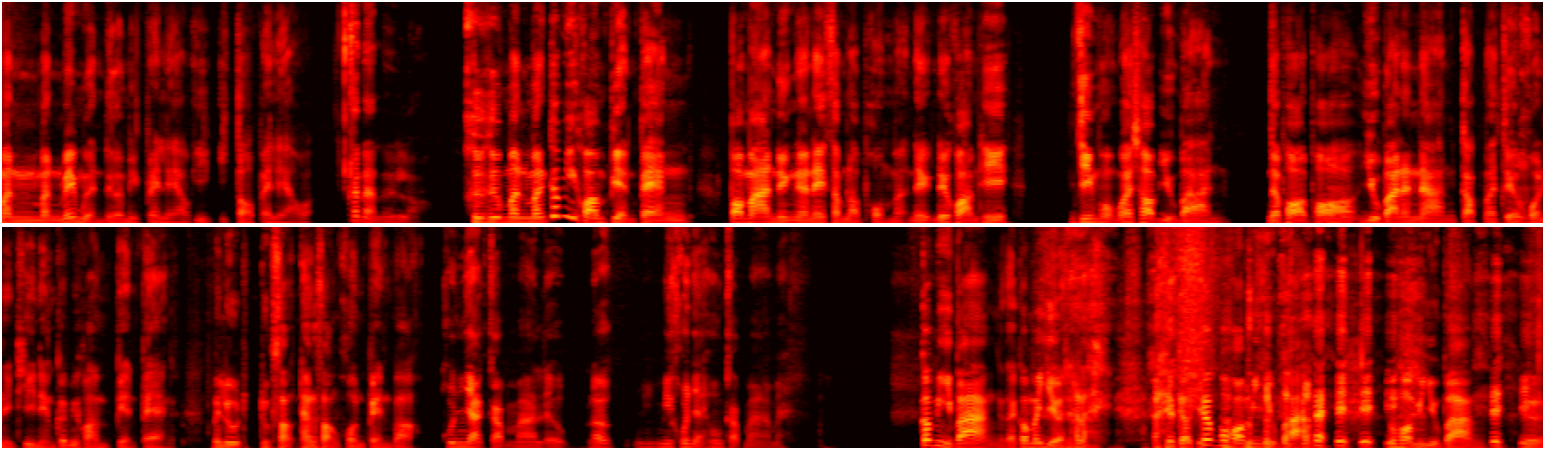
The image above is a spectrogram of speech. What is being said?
มันมันไม่เหมือนเดิมอีกไปแล้ว อีกอีกต่อไปแล้วอะขนาดนั้นเลยเหรอคือคือมันมันก็มีความเปลี่ยนแปลงประมาณหนึ่งนะในสำหรับผมอะในด้วยความที่จริงๆผมก็ชอบอยู่บ้าน แล้วพอพออืมอยู่บ้านนานๆกลับมาเจอคนอีกทีหนึ่งก็มีความเปลี่ยนแปลง ไม่รู้ทุกสองทั้งสองคนเป็นเปล่า คุณอยากกลับมาแล้ว แล้วมีคนอยากให้คุณกลับมาไหมก็มีบ้างแต่ก็ไม่เยอะเท่าไหร่ก็ก็พอมีอยู่บ้างก็พอมีอยู่บ้างเออ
